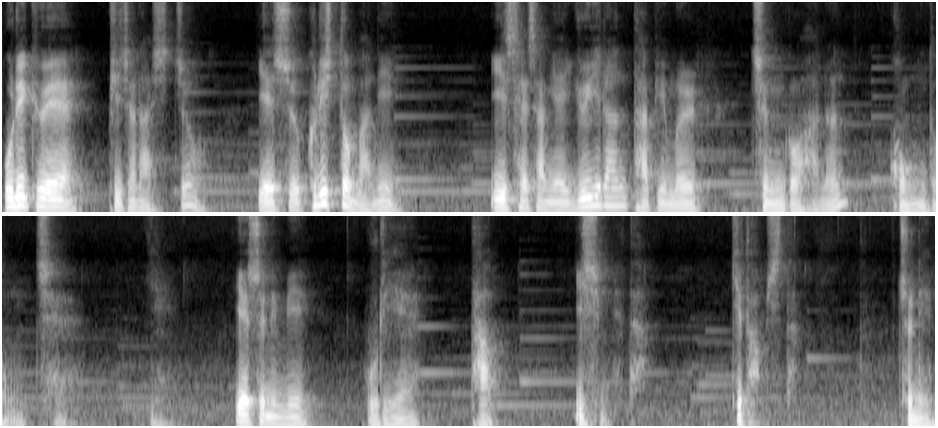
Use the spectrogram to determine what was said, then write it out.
우리 교회 비전 아시죠? 예수 그리스도만이 이 세상의 유일한 답임을 증거하는 공동체. 예수님이 우리의 답이십니다. 기도합시다. 주님,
